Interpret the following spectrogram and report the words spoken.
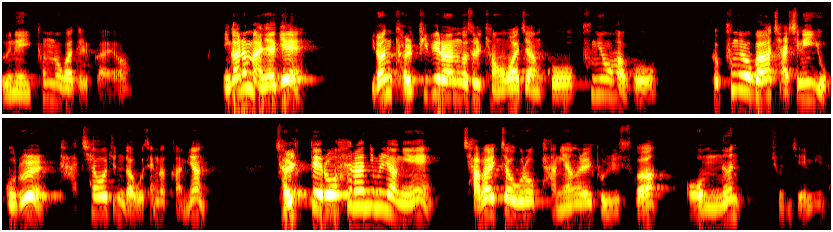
은혜의 통로가 될까요? 인간은 만약에 이런 결핍이라는 것을 경험하지 않고 풍요하고 그 풍요가 자신의 욕구를 다 채워준다고 생각하면 절대로 하나님을 향해 자발적으로 방향을 돌릴 수가 없는 존재입니다.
